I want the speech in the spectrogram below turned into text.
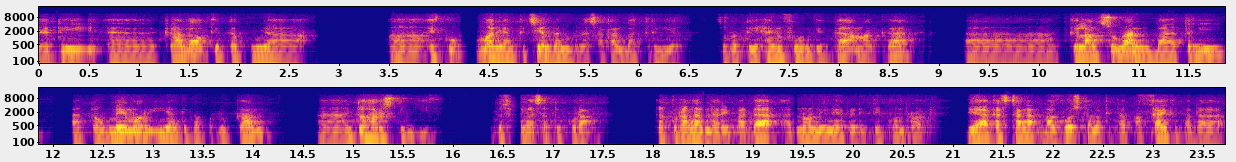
Jadi uh, kalau kita punya uh, equipment yang kecil dan berdasarkan baterai yang seperti handphone kita, maka Eh, kelangsungan baterai atau memori yang kita perlukan eh, itu harus tinggi. Itu salah satu kurang kekurangan daripada non-linear predictive control. Dia akan sangat bagus kalau kita pakai kepada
